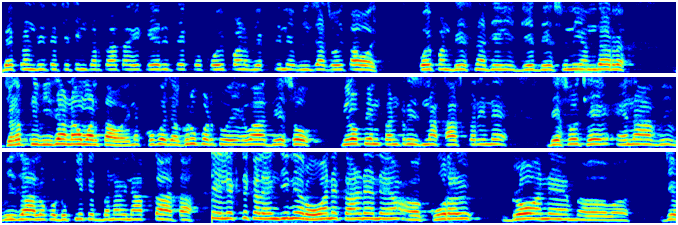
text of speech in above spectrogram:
બે ત્રણ રીતે ચીટિંગ કરતા હતા. એક એ રીતે કોઈ પણ વ્યક્તિને વિઝા જોઈતા હોય, કોઈ પણ દેશના જે જે દેશની અંદર ઝડપથી વિઝા ન મળતા હોય અને ખૂબ જ અઘરું પડતું હોય એવા દેશો, યુરોપિયન કન્ટ્રીઝના ખાસ કરીને દેશો છે, એના વિઝા આ લોકો ડુપ્લિકેટ બનાવીને આપતા હતા. ઇલેક્ટ્રિકલ એન્જિનિયર હોવાને કારણે અને કોરલ ડ્રો અને જે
